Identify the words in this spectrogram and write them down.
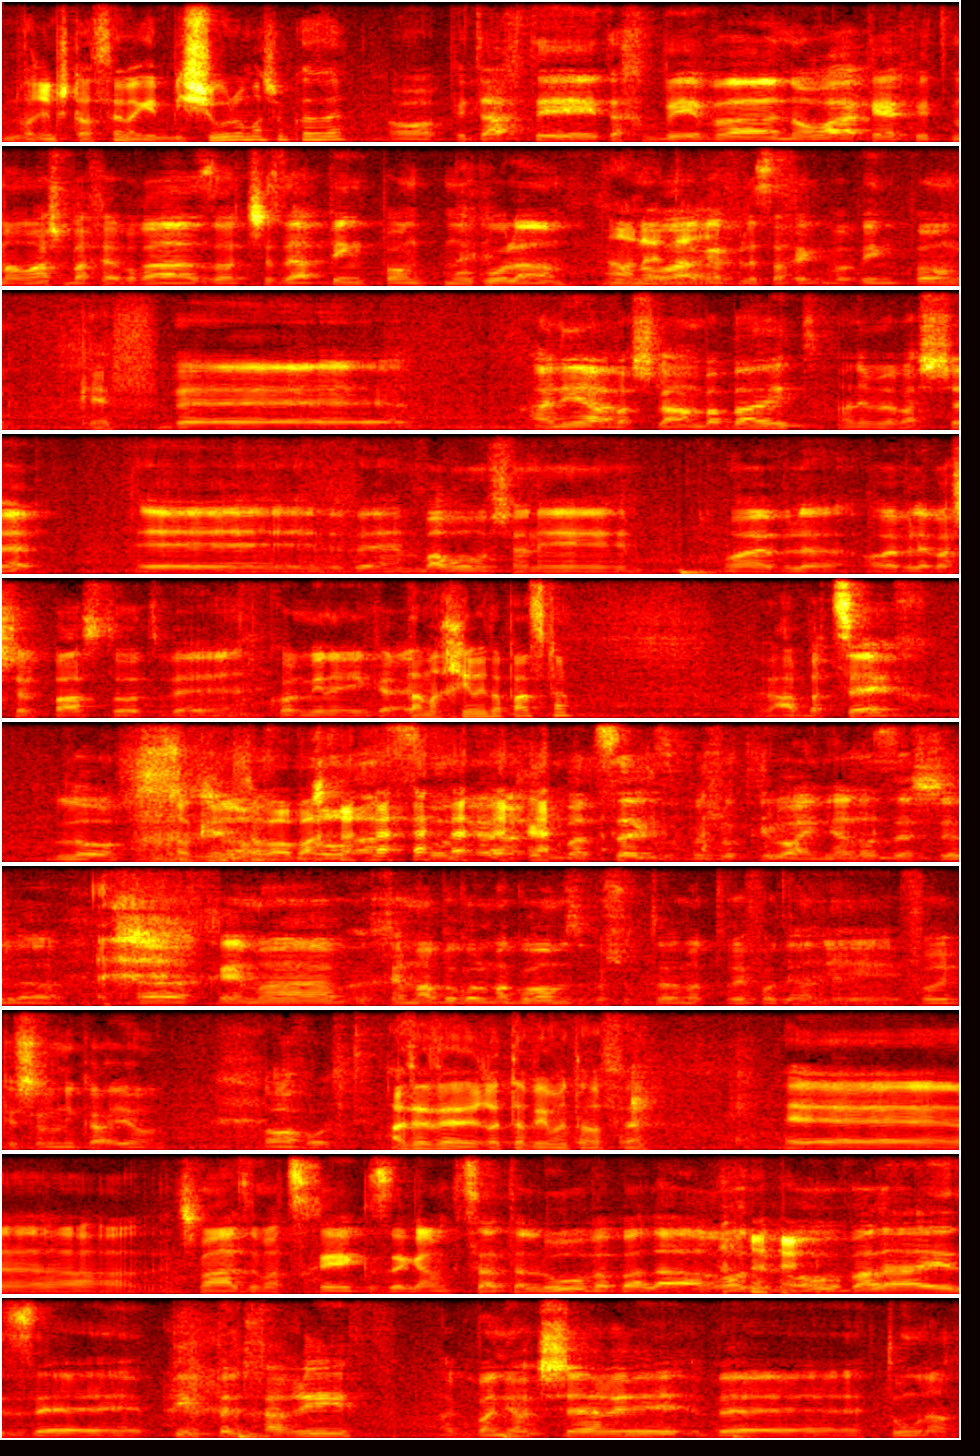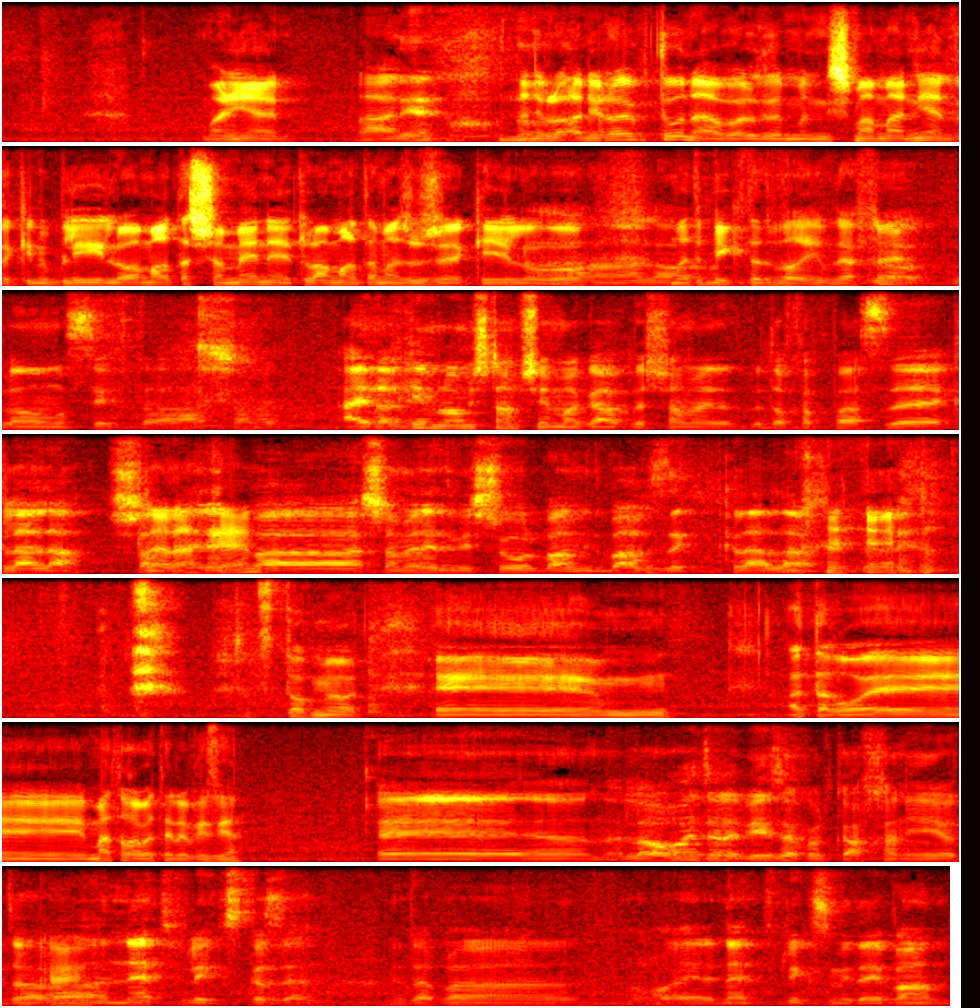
מדברים שאתה עושה, נגיד בישול או משהו כזה? או, פיתחתי תחביב אה, נורא כיפית ממש בחברה הזאת, שזה הפינג פונג כמו כולם. אה, נורא נהדר. כיף לשחק בפינג פונג. כיף. ואני המבשל בבית, אני מבשל. אה, וברור שאני אוהב, אוהב לבשל פסטות וכל מיני כאלה. אתה מכין את הפסטה? הבצק? לא. אוקיי, לא, סבבה. נורא שונא להכין בצק, זה פשוט כאילו העניין הזה של אה, חמאה, חמאה בכל מקום, זה פשוט מטריף אותי, אני פריקה של ניקיון, לא יכולתי. אז איזה רטבים אתה עושה? אה, תשמע, זה מצחיק, זה גם קצת עלוב, אבל הרוטב האהוב עליי זה פלפל חריף, עגבניות שרי וטונה. מעניין. מעניין? אני לא, אני לא אוהב טונה, אבל זה נשמע מעניין, זה כאילו בלי, לא אמרת שמנת, לא אמרת משהו שכאילו אה, לא. מדביק את הדברים, זה יפה. לא, לא מוסיף את השמן. האיטלקים לא משתמשים אגב בשמנת בתוך הפס, זה קללה. קללה, כן? שמנת בישול במטבח זה קללה. זה טוב מאוד. אה, אתה רואה, מה אתה רואה בטלוויזיה? אה, לא רואה טלוויזיה כל כך, אני יותר אוקיי. נטפליקס כזה. יותר אה, רואה נטפליקס מדי פעם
